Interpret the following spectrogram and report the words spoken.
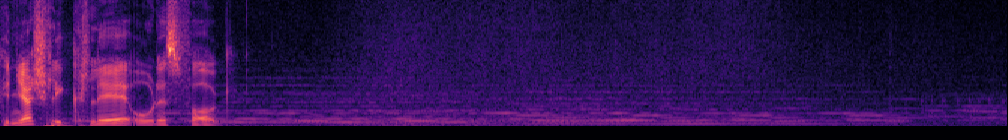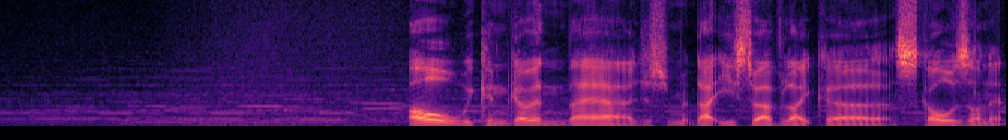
Can you actually clear all this fog? Oh, we can go in there. I just rem that used to have like uh, skulls on it.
